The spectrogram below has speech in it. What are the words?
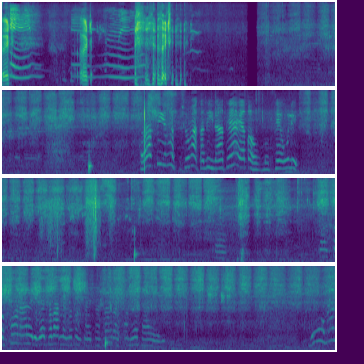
ઉઠ. ઉઠ. ઉઠ. રાતી એમાં જોવા કદી ના થાય એ તો ફે ઓલી. ફોન આવે રે સવારને મથો થાય સવારમાં ફોન વેસ આવે રે ઓ મેં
